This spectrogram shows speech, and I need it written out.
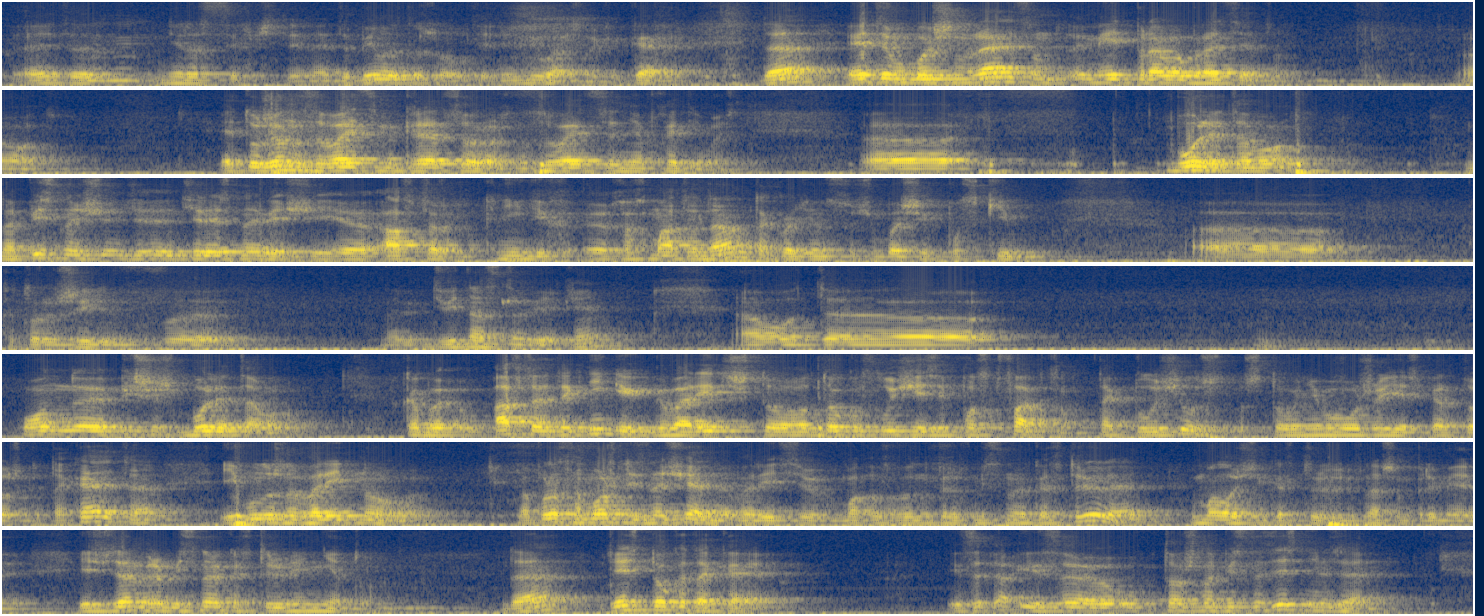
а это не рассыпчатая, это белая, это желтая, не важно какая. Да? Это ему больше нравится, он имеет право брать эту. Вот. Это уже называется микроцорах, называется необходимость. Э, Более того, написана еще инте- интересная вещь. Э, Автор книги Хахмат Адам, такой один из очень больших пуским, э, которые жили в наверное, 19 веке, а вот, э, он э, пишет более того, как бы автор этой книги говорит, что только в случае, если постфактум так получилось, что у него уже есть картошка такая-то, ему нужно варить новую. Вопрос, а можно изначально варить, в, например, в мясной кастрюле, в молочной кастрюле, в нашем примере, если у тебя, например, мясной кастрюли нету, да, есть только такая. Из, из э, того, что написано здесь, нельзя.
